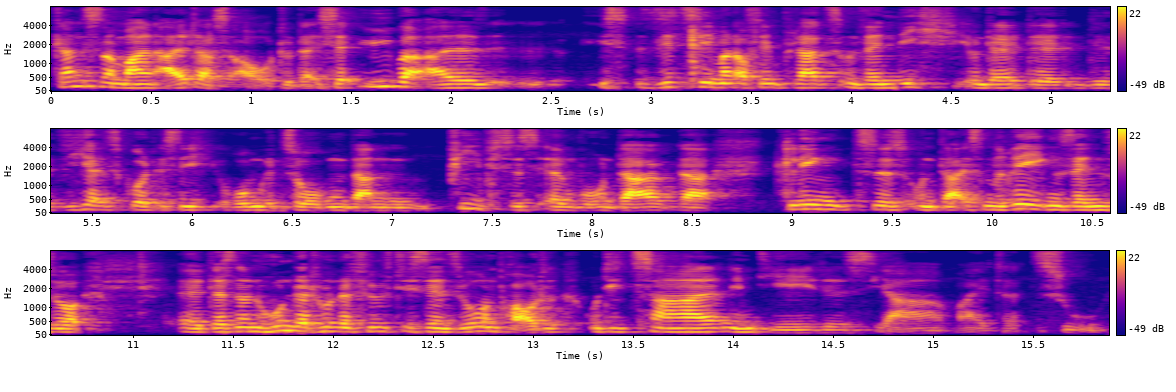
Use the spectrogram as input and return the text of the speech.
ganz normalen Alltagsauto, da ist ja überall ist, sitzt jemand auf dem Platz und wenn nicht und der, der, der Sicherheitsgurt ist nicht rumgezogen, dann piepst es irgendwo und da, da klingt es und da ist ein Regensensor. Äh, das sind dann 100, 150 Sensoren pro Auto und die Zahl nimmt jedes Jahr weiter zu.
